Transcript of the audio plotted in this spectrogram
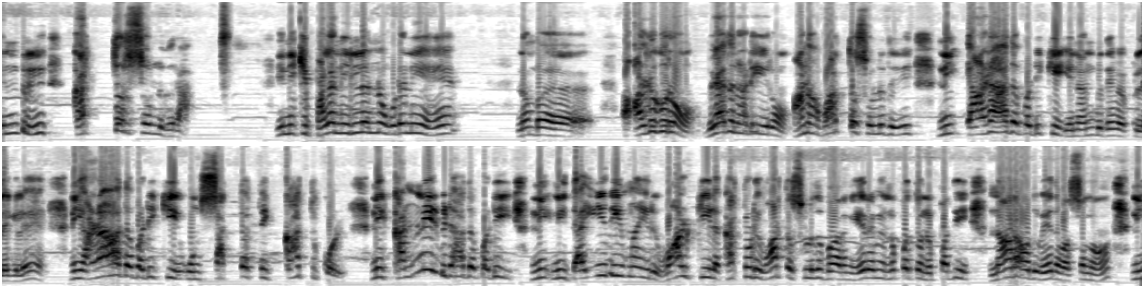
என்று என்று கர்த்தர் சொல்லுகிறார். இன்னைக்கு பலன் இல்லைன்னு உடனே நம்ம அழுகுறோம் வேதனை அடைகிறோம் ஆனா வார்த்தை சொல்லுது நீ அழாதபடிக்கு என் அன்பு தேவ பிள்ளைகளே நீ அழாதபடிக்கு உன் சத்தத்தை காத்துக்கொள். நீ கண்ணீர் விடாதபடி நீ நீ தைரியமா இரு. வாழ்க்கையில கர்த்தருடைய வார்த்தை சொல்லுது பாருங்க ஏறமே முப்பத்தொன்னு பதி நாறாவது வேத வசனம். நீ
